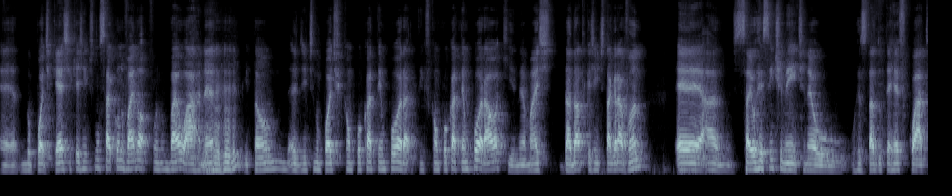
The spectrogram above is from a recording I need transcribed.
é, no podcast é que a gente não sabe quando vai, no, quando vai ao ar, né? então a gente não pode ficar um pouco atemporal, tem que ficar um pouco atemporal aqui, né? Mas da data que a gente está gravando, é, a, saiu recentemente né, o, o resultado do TRF4.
